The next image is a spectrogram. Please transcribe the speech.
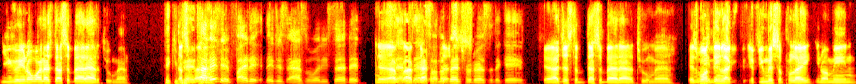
You you know what? That's that's a bad attitude, man. Take your That's bad. no, they didn't fight it. They just asked him what he said. They Yeah, sat I, I, his ass that, on the bench for the rest of the game. Yeah, that's just a that's a bad attitude, man. It's one mean, thing like if you miss a play, you know what I mean.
